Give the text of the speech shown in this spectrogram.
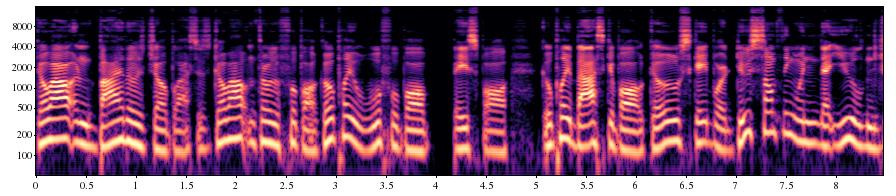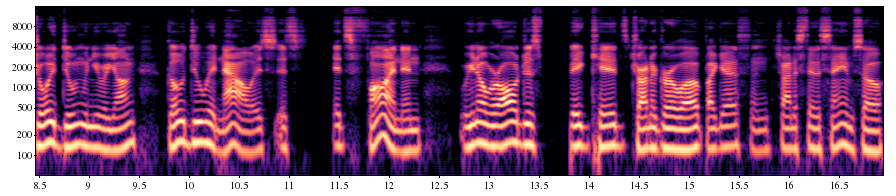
go out and buy those gel blasters. Go out and throw the football. Go play wiffle ball, baseball. Go play basketball. Go skateboard. Do something when that you enjoyed doing when you were young. Go do it now. It's it's it's fun, and you know we're all just big kids trying to grow up, I guess, and trying to stay the same. So,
